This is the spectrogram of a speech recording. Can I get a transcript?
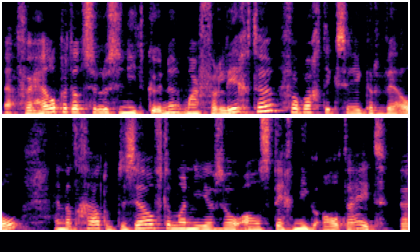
Nou, verhelpen, dat zullen ze niet kunnen, maar verlichten verwacht ik zeker wel. En dat gaat op dezelfde manier zoals techniek altijd uh,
